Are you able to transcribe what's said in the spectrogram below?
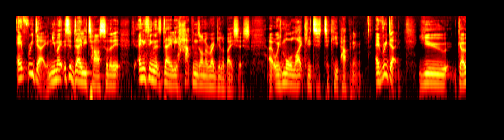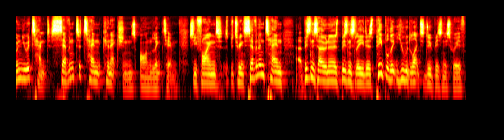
every day. And you make this a daily task so that it, anything that's daily happens on a regular basis uh, or is more likely to, to keep happening every day you go and you attempt seven to 10 connections on LinkedIn. So you find between seven and 10 uh, business owners, business leaders, people that you would like to do business with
